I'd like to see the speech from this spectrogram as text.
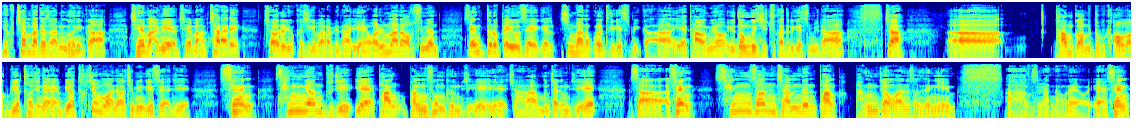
협찬 받아서 하는 거니까 제 마음이에요. 제 마음. 차라리 저를 욕하시기 바랍니다. 예. 얼마나 없으면 생트로 빼요세에게 10만 원권을 드리겠습니까? 예. 다음이요. 유동근 씨 축하드리겠습니다. 자, 아, 다음 거 한번 또, 어, 막 미어 터지네. 미어 터지면 뭐 하냐고. 재밌는 게 있어야지. 생, 생면 부지, 예, 방, 방송 금지, 예, 자, 문자 금지. 사, 생, 생선 잡는 방, 방정환 선생님. 아, 웃음이 안 나오네요. 예, 생,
